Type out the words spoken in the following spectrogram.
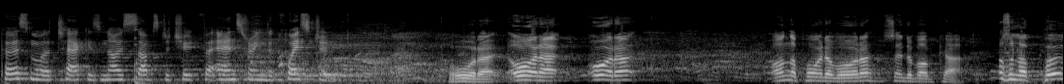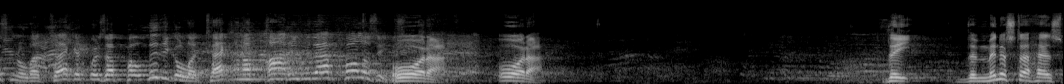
Personal attack is no substitute for answering the question. Order. Order. Order. On the point of order, Senator Bob Carr. It wasn't a personal attack, it was a political attack on a party without policy. Order. Order. The, the minister has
